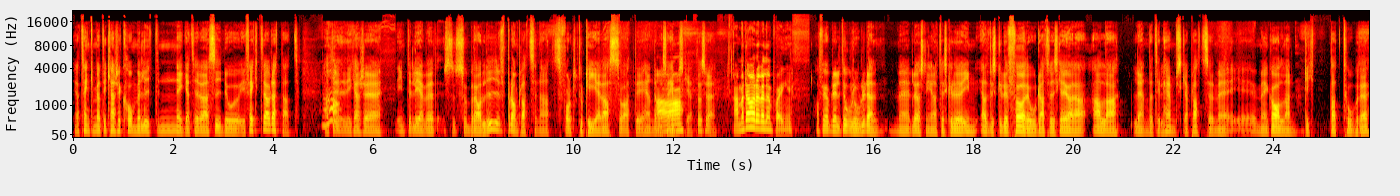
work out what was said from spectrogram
jag tänker mig att det kanske kommer lite negativa sidoeffekter av detta. Att, att det, det kanske, inte lever så, så bra liv på de platserna, att folk torteras och att det händer massa Ja. hemskheter och sådär. Ja, men det har du väl en poäng i. Ja, för jag blev lite orolig där med lösningen att, det skulle in, att vi skulle förorda att vi ska göra alla länder till hemska platser med, eh, med galna diktatorer.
